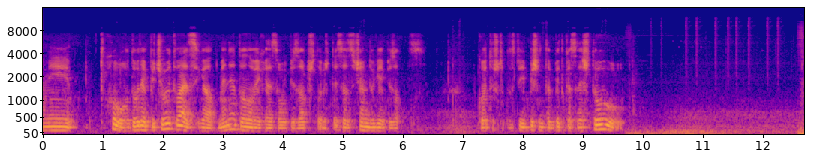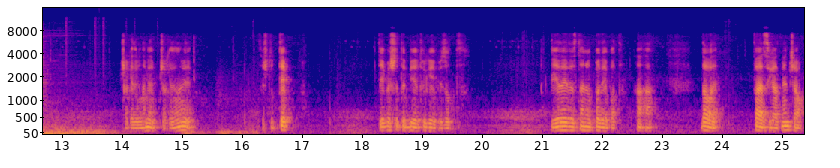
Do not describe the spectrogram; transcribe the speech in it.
Ами, хубаво, добре, пичове, това е сега от мен. Дано ви харесал епизодчето. Ще се засечем в другия епизод, в който ще предстои епичната битка срещу... Чакай да го намерим, чакай да намерим. Срещу теб. Тебе ще те бие другия епизод. Гледай да стане от първия път. Ха-ха. Добре. Това е сега от мен. Чао.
